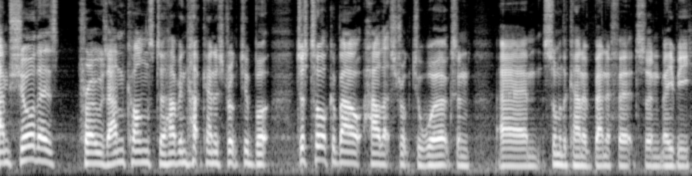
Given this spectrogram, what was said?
I'm sure there's pros and cons to having that kind of structure, but just talk about how that structure works and um, some of the kind of benefits and maybe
